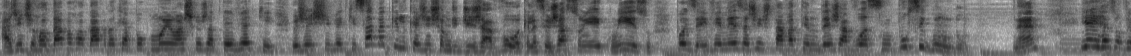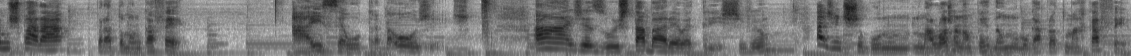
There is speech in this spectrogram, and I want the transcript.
A gente rodava, rodava, daqui a pouco, mãe, eu acho que eu já teve aqui. Eu já estive aqui. Sabe aquilo que a gente chama de déjà vu? Aquela assim, eu já sonhei com isso? Pois é, em Veneza a gente estava tendo déjà vu assim por segundo, né? E aí resolvemos parar para tomar um café. Ah, isso é outra. Ô, oh, gente. Ai, Jesus, Tabaréu é triste, viu? A gente chegou num, numa loja, não, perdão, num lugar para tomar café.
